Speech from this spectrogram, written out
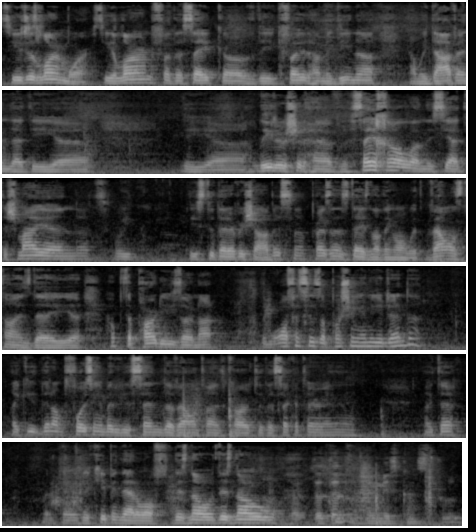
So you just learn more. So you learn for the sake of the Kfeid HaMedina, and we daven that the uh, the uh, leaders should have the seichel and the siyat dishmaya, and that's, we used to do that every Shabbos. Uh, President's Day is nothing wrong with Valentine's Day. Uh, hope the parties are not, the offices are pushing any agenda. Like they're not forcing anybody to send a Valentine's card to the secretary or anything like that. But they're, they're keeping that off. There's no, there's no. That, that, that would be misconstrued.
